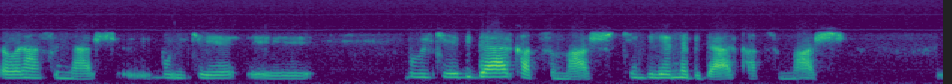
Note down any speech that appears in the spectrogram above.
öğrensinler, e, bu ülkeye e, bu ülkeye bir değer katsınlar, kendilerine bir değer katsınlar e,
